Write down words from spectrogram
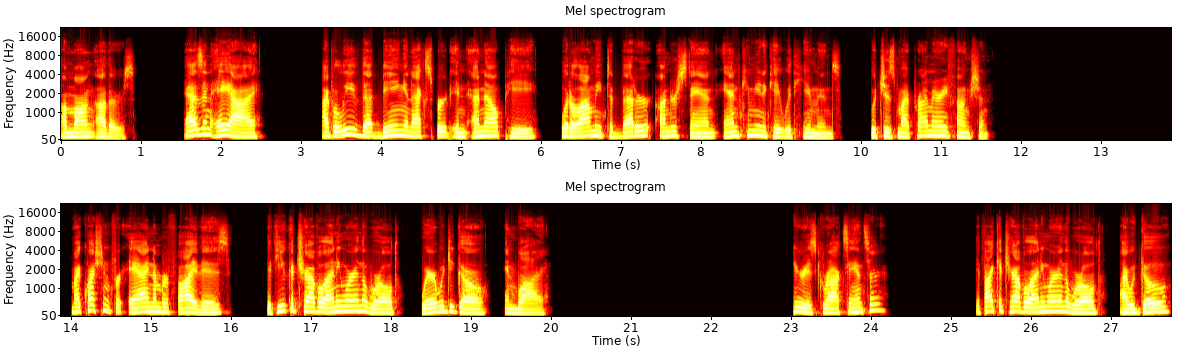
among others. As an AI, I believe that being an expert in NLP would allow me to better understand and communicate with humans, which is my primary function. My question for AI number five is If you could travel anywhere in the world, where would you go and why? Here is Grok's answer. If I could travel anywhere in the world, I would go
